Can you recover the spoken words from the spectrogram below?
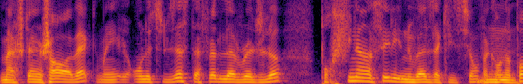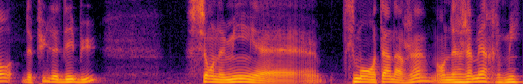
m'acheter un char avec, mais on utilisait cet effet de leverage-là pour financer les nouvelles acquisitions. Fait qu'on Mm. n'a pas, depuis le début, si on a mis euh, un petit montant d'argent, on n'a jamais remis.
